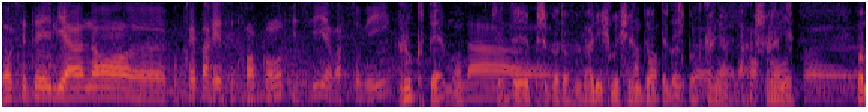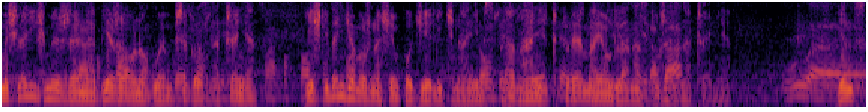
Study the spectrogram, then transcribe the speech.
Donc c'était il y a un an euh, pour préparer cette rencontre ici à Varsovie. Rok temu, kiedy przygotowywaliśmy się do tego spotkania w Warszawie, pomyśleliśmy, że nabierze ono głębszego znaczenia, jeśli będzie można się podzielić na nim sprawami, które mają dla nas duże znaczenie. Więc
